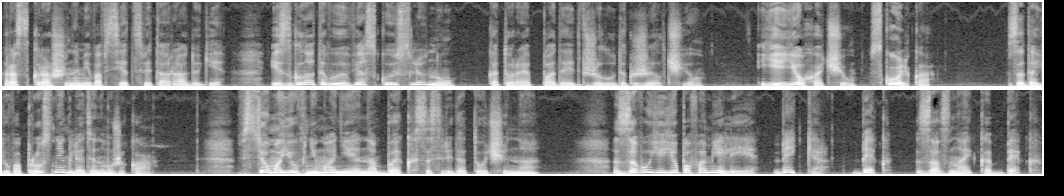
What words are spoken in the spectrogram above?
раскрашенными во все цвета радуги, и сглатываю вязкую слюну, которая падает в желудок желчью. «Ее хочу. Сколько?» Задаю вопрос, не глядя на мужика. Все мое внимание на Бек сосредоточено. Зову ее по фамилии Беккер. Бек, зазнайка Бек.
